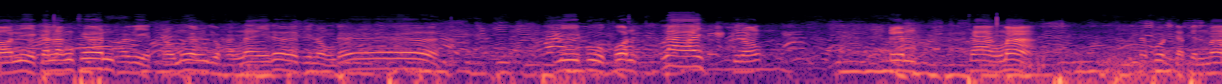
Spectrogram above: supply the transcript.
ตอนนี้กำลังเชิญพระเวทเขาเมืองอยู่ข้างในเด้อพี่น้องเด้อมีผู้คนหลายพี่น้อง เต็มช่างมาถ้าพูดก็เป็นมา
